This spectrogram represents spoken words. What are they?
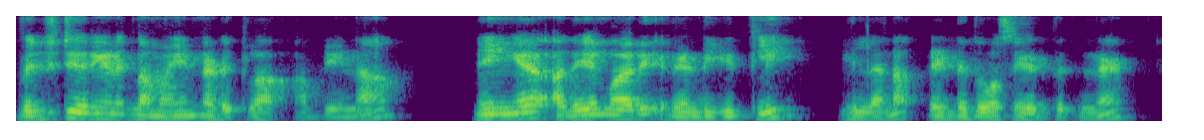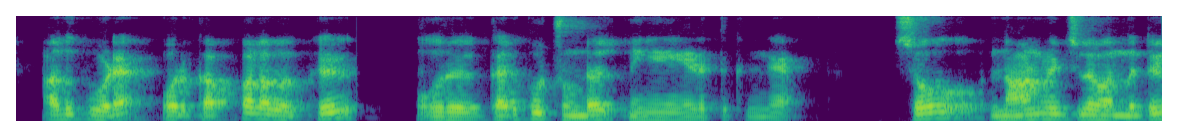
வெஜிடேரியனுக்கு நம்ம என்ன எடுக்கலாம் அப்படின்னா நீங்கள் அதே மாதிரி ரெண்டு இட்லி இல்லைன்னா ரெண்டு தோசை எடுத்துக்கோங்க. அது கூட ஒரு கப் அளவுக்கு ஒரு கருப்பு சுண்டல் நீங்கள் எடுத்துக்கோங்க. ஸோ நான்வெஜ்ஜில் வந்துட்டு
